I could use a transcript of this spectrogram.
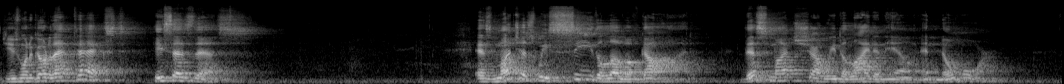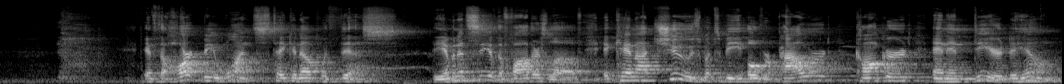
if you just want to go to that text, he says this. As much as we see the love of God, this much shall we delight in him, and no more. If the heart be once taken up with this, the imminency of the Father's love, it cannot choose but to be overpowered, conquered, and endeared to him.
